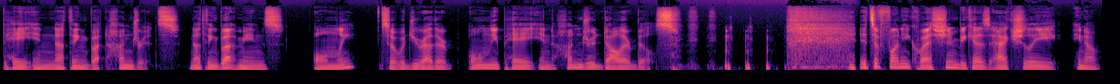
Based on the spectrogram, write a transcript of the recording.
pay in nothing but hundreds? Nothing but means only. So would you rather only pay in $100 bills? it's a funny question because actually, you know,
